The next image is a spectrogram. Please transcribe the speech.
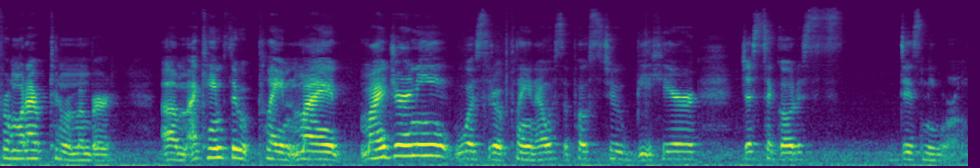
From what I can remember, um, I came through a plane. My my journey was through a plane. I was supposed to be here just to go to S- Disney World.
